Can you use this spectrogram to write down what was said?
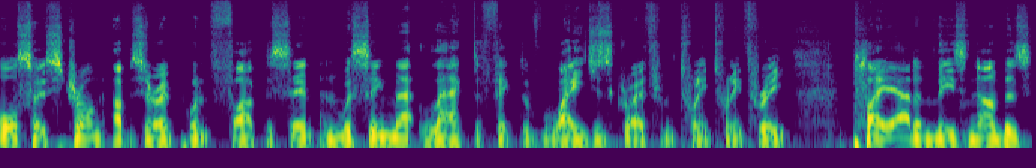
also strong, up 0.5%. And we're seeing that lagged effect of wages growth from 2023 play out in these numbers.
